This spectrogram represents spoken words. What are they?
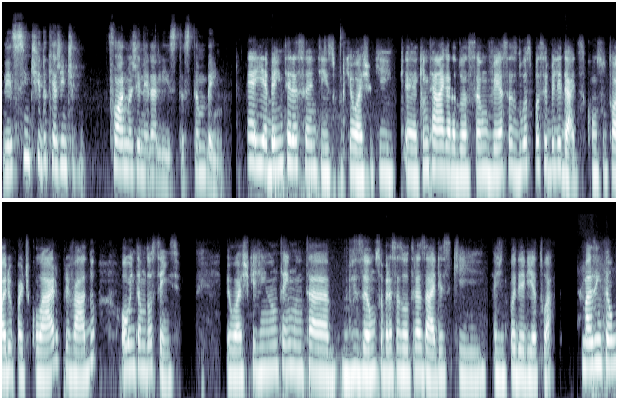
Nesse sentido que a gente forma generalistas também. É, e é bem interessante isso, porque eu acho que é, quem está na graduação vê essas duas possibilidades: consultório particular, privado, ou então docência. Eu acho que a gente não tem muita visão sobre essas outras áreas que a gente poderia atuar. Mas então,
